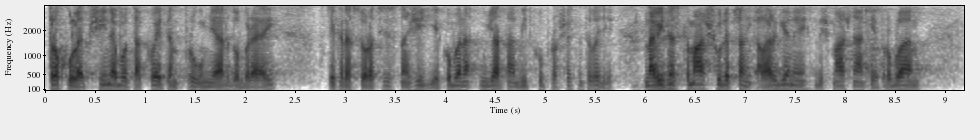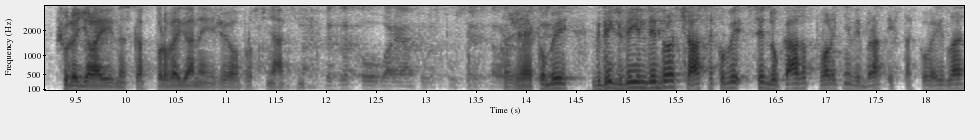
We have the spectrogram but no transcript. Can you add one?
trochu lepší nebo takový ten průměr dobrý z těch restaurací se snaží jakoby na, udělat nabídku pro všechny ty lidi. Navíc dneska máš všude psaný alergeny, když máš nějaký problém. Všude dělají dneska pro vegany, že jo, prostě nějaký. Bezletkovou variantu ve spoustě restaurací. Takže jakoby, kdy, kdy jindy byl čas jakoby si dokázat kvalitně vybrat i v takovejhle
